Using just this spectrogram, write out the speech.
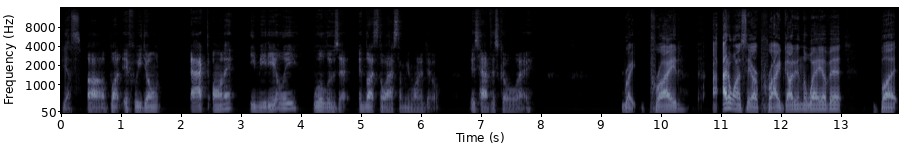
Yes. Uh, but if we don't act on it immediately, we'll lose it, and that's the last thing we want to do, is have this go away. Right. Pride. I- I don't want to say our pride got in the way of it, but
